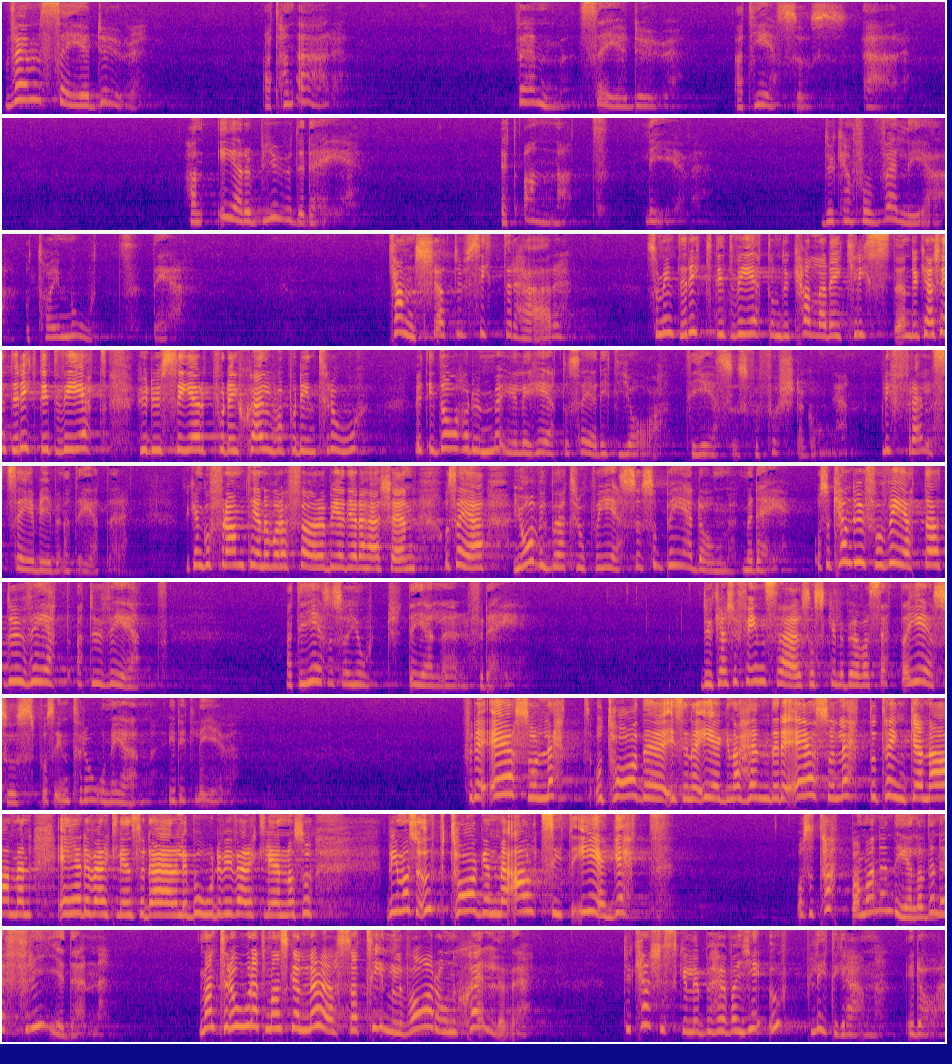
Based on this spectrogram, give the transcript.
Vem säger du att han är? Vem säger du att Jesus är? Han erbjuder dig ett annat liv. Du kan få välja att ta emot det. Kanske att du sitter här som inte riktigt vet om du kallar dig kristen. Du kanske inte riktigt vet hur du ser på dig själv och på din tro. Vet, idag har du möjlighet att säga ditt ja till Jesus för första gången. Bli frälst säger Bibeln att det heter. Du kan gå fram till en av våra förebedjare här sen och säga, jag vill börja tro på Jesus, så ber de med dig. Och så kan du få veta att du vet att du vet att det Jesus har gjort, det gäller för dig. Du kanske finns här som skulle behöva sätta Jesus på sin tron igen i ditt liv. För det är så lätt att ta det i sina egna händer. Det är så lätt att tänka, nej men är det verkligen så där eller borde vi verkligen? Och så blir man så upptagen med allt sitt eget. Och så tappar man en del av den där friden. Man tror att man ska lösa tillvaron själv. Du kanske skulle behöva ge upp lite grann idag.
